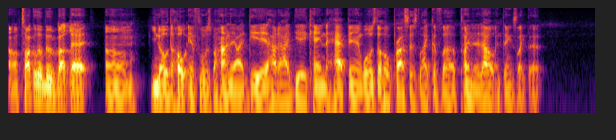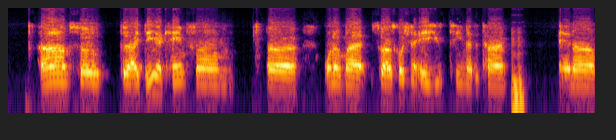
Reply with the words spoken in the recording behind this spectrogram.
Um, talk a little bit about that. Um, you know, the whole influence behind the idea, how the idea came to happen. What was the whole process like of uh, planning it out and things like that? Um, so the idea came from uh, one of my. So I was coaching an AU team at the time, Mhm. and uh,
